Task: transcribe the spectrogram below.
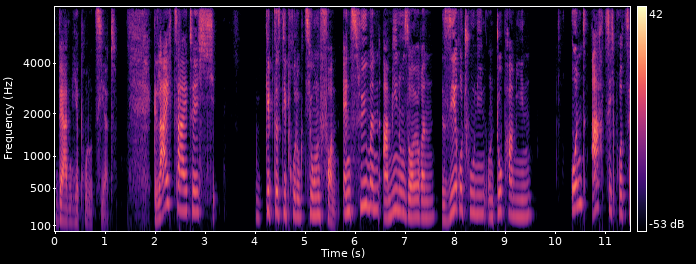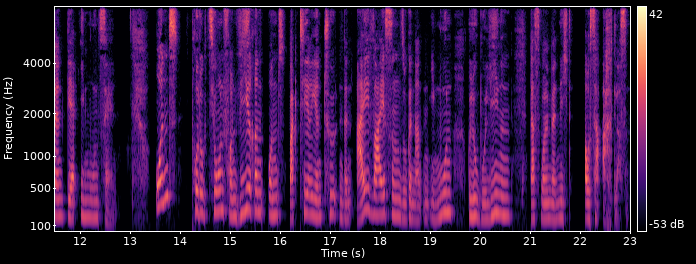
werden hier produziert. Gleichzeitig gibt es die Produktion von Enzymen, Aminosäuren, Serotonin und Dopamin und 80 Prozent der Immunzellen. Und Produktion von Viren und Bakterien tötenden Eiweißen, sogenannten Immunglobulinen. Das wollen wir nicht außer Acht lassen.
